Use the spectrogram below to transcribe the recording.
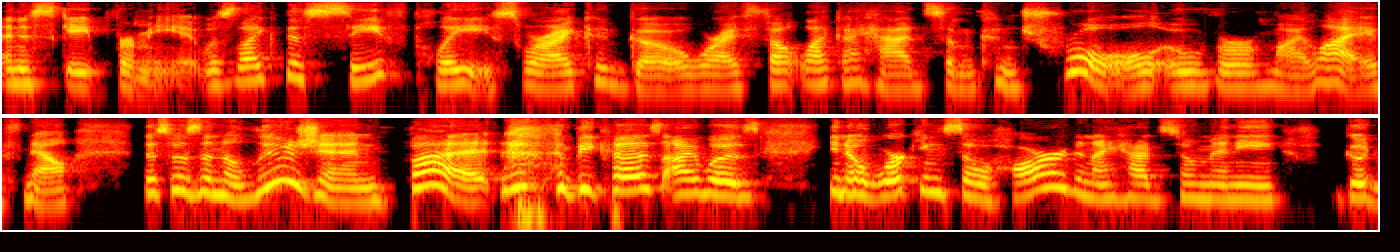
an escape for me. It was like this safe place where I could go, where I felt like I had some control over my life. Now, this was an illusion, but because I was, you know, working so hard and I had so many good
